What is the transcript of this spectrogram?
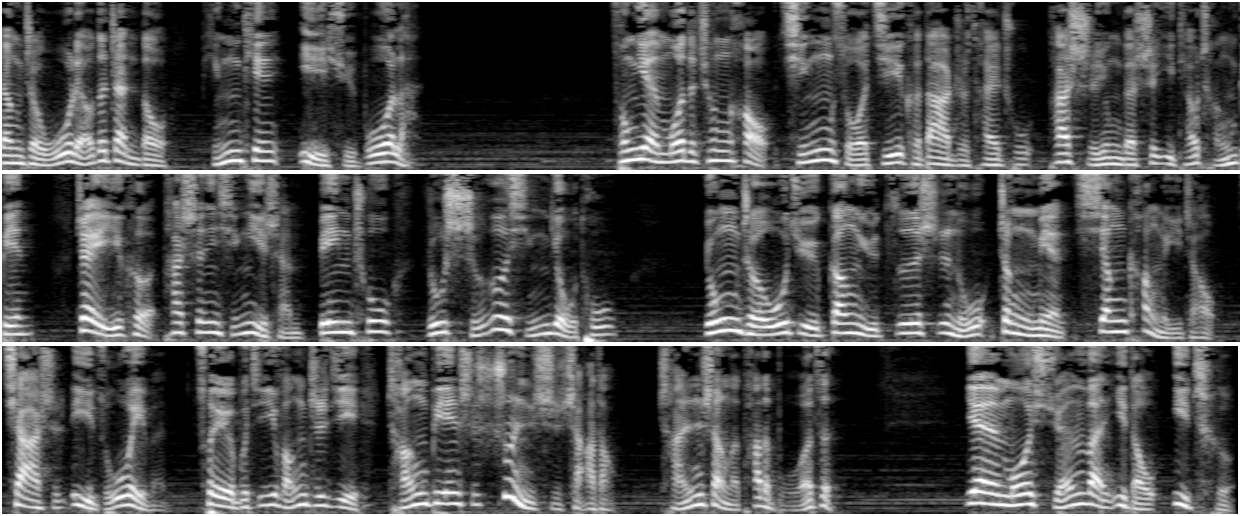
让这无聊的战斗平添一许波澜。”从焰魔的称号情锁即可大致猜出，他使用的是一条长鞭。这一刻，他身形一闪，鞭出如蛇形右突。勇者无惧刚与资师奴正面相抗了一招，恰是立足未稳，猝不及防之际，长鞭是顺势杀到，缠上了他的脖子。焰魔旋腕一抖一扯，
